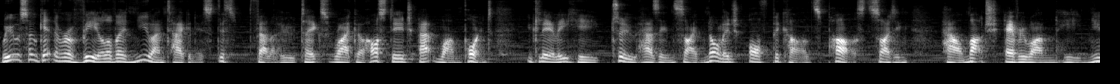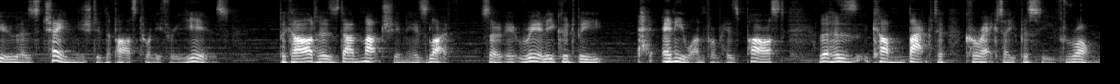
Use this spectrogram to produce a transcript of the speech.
We also get the reveal of a new antagonist, this fella who takes Riker hostage at one point. Clearly, he too has inside knowledge of Picard's past, citing how much everyone he knew has changed in the past 23 years. Picard has done much in his life, so it really could be anyone from his past that has come back to correct a perceived wrong.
